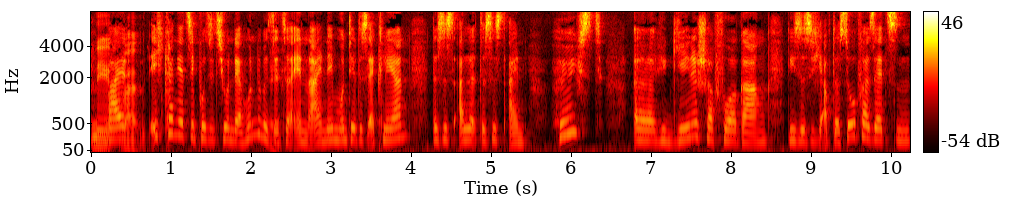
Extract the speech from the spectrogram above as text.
Nee, weil, weil- ich kann jetzt die Position der HundebesitzerInnen einnehmen und dir das erklären. Das ist alle, das ist ein höchst äh, hygienischer Vorgang. Dieses sich auf das Sofa setzen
